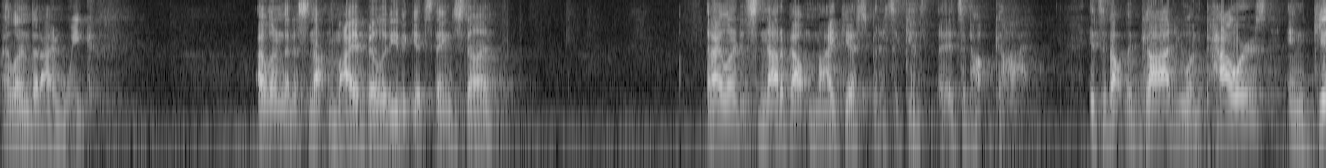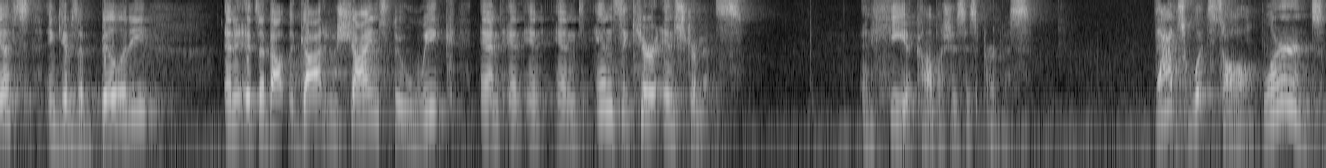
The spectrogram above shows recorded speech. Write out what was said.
I learned that I'm weak. I learned that it's not my ability that gets things done. And I learned it's not about my gifts, but it's against it's about God. It's about the God who empowers and gifts and gives ability. And it's about the God who shines through weak and, and, and, and insecure instruments. And he accomplishes his purpose. That's what Saul learned.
